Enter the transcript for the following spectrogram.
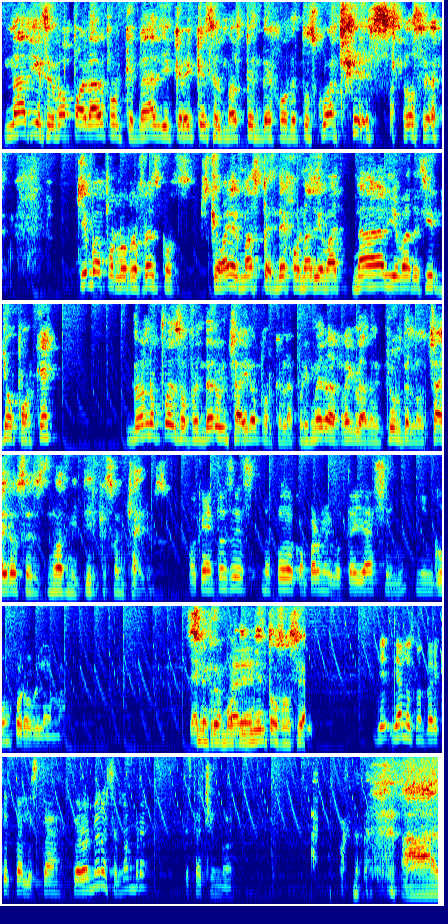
Nadie se va a parar porque nadie cree que es el más pendejo de tus cuates. O sea, ¿quién va por los refrescos? Pues que vaya el más pendejo, nadie va, nadie va a decir yo por qué. No, no puedes ofender a un Chairo porque la primera regla del club de los Chairos es no admitir que son Chairos. Ok, entonces me puedo comprar mi botella sin ningún problema. Ya Sin contaré- remordimiento social. Ya, ya les contaré qué tal está, pero al menos el nombre está chingón. Ah,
